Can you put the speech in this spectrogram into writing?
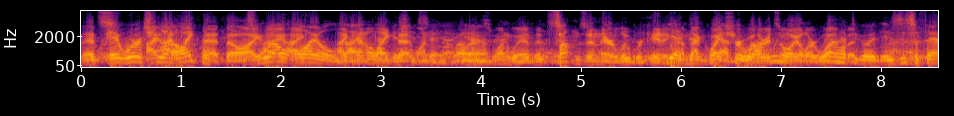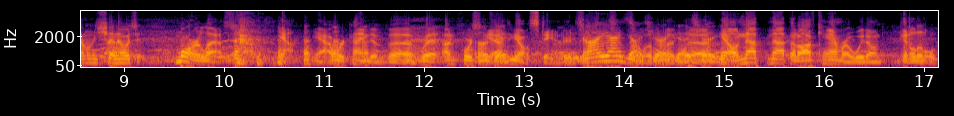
That's it works I, well. I like that though. It's I, well I, I, oiled. I kind of like that one. say. Well, yeah. that's one way. That something's in there lubricating. Yeah, I'm not quite yeah, sure well, whether it's we- oil or what. have but to go. Is this a family show? I know it's more or less. yeah, yeah. We're kind of, uh, unfortunately, Okay. yeah, you know, standards. Yeah, yeah, I got you, I got you, uh, You know, not not that off camera we don't get a little.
